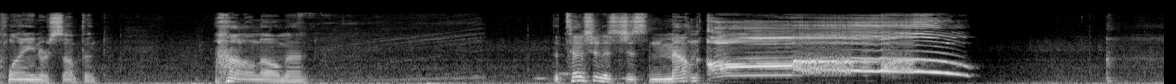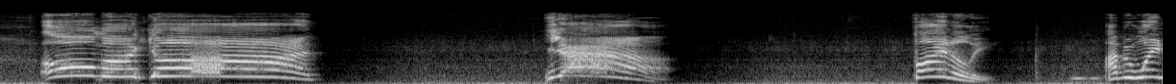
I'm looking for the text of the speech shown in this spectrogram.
plane or something. I don't know, man. The tension is just mountain. Oh! Oh my god! Yeah! Finally! I've been waiting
